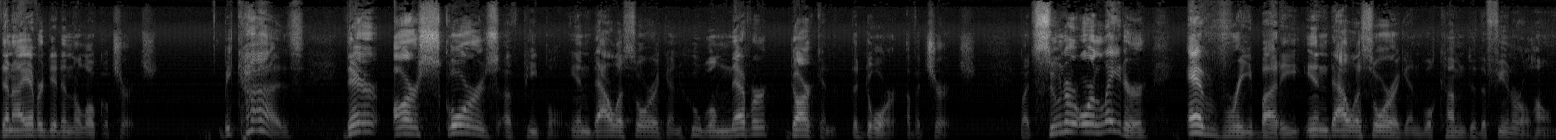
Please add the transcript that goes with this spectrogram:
than I ever did in the local church. Because there are scores of people in Dallas, Oregon who will never darken the door of a church. But sooner or later, everybody in Dallas, Oregon will come to the funeral home.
